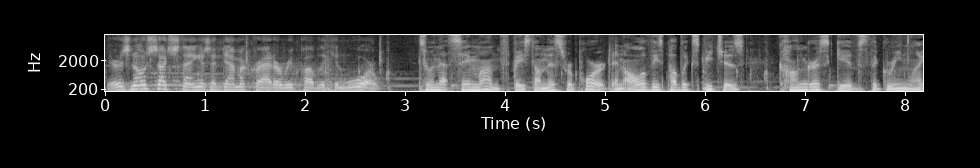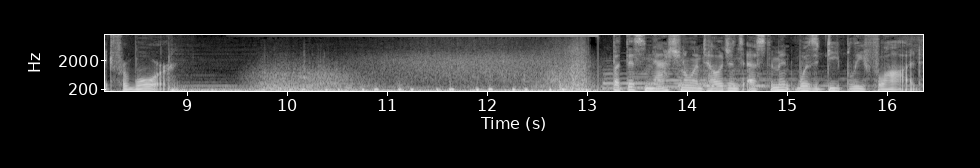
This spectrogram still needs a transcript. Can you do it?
There is no such thing as a Democrat or Republican war. So, in that same month, based on this report and all of these public speeches, Congress gives the green light for war. But this national intelligence estimate was deeply flawed.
